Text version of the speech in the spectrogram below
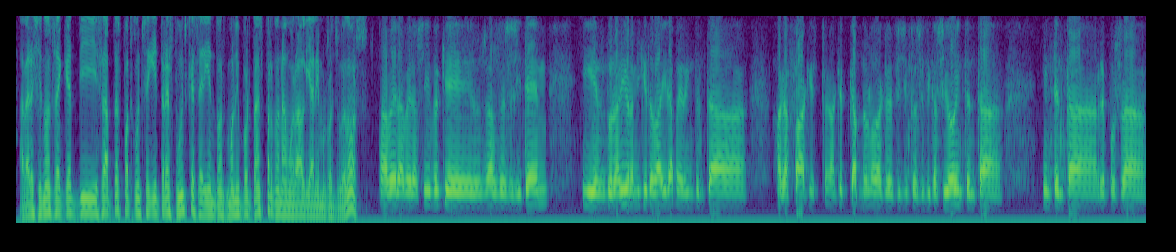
A veure si doncs, aquest dissabte es pot aconseguir 3 punts que serien doncs, molt importants per donar moral i ànims als jugadors. A veure, a veure, sí, perquè doncs, els necessitem i ens donaria una miqueta d'aire per intentar agafar aquest, aquest cap no, de classificació i intentar, intentar reposar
